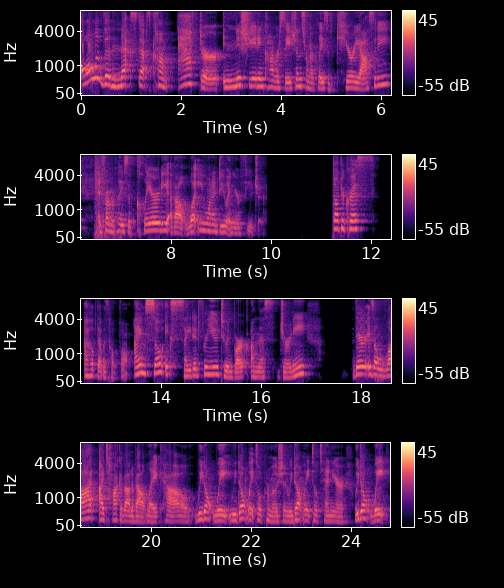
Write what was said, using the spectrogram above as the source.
all of the next steps come after initiating conversations from a place of curiosity and from a place of clarity about what you want to do in your future. Dr. Chris, I hope that was helpful. I am so excited for you to embark on this journey. There is a lot I talk about about like how we don't wait, we don't wait till promotion, we don't wait till tenure, we don't wait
